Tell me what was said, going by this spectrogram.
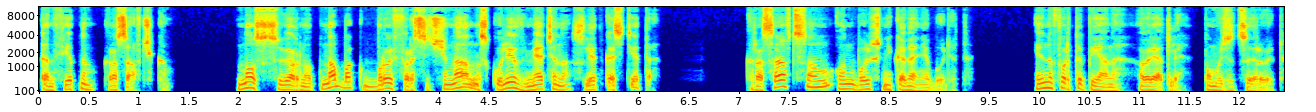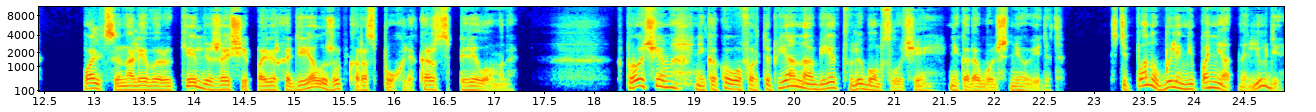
конфетным красавчиком. Нос свернут на бок, бровь рассечена, на скуле вмятина, след кастета. Красавцем он больше никогда не будет. И на фортепиано вряд ли помузицирует. Пальцы на левой руке, лежащие поверх одеяла, жутко распухли, кажется, переломаны. Впрочем, никакого фортепиано объект в любом случае никогда больше не увидит. Степану были непонятны люди,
